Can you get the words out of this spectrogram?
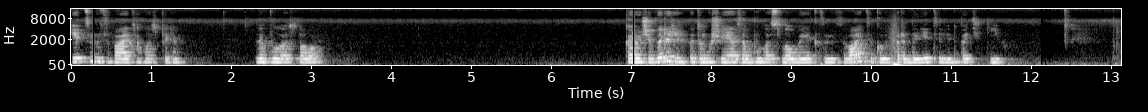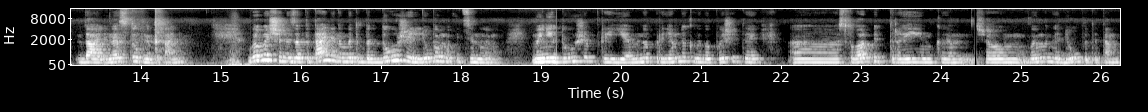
як це називається, господі? Забула слово. Коротше, виріжеш, тому що я забула слово, як це називається, коли передається від батьків. Далі, наступне питання. Вибач, що не запитання, але ми тебе дуже любимо і цінуємо. Мені дуже приємно, приємно, коли ви пишете е, слова підтримки, що ви мене любите там.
